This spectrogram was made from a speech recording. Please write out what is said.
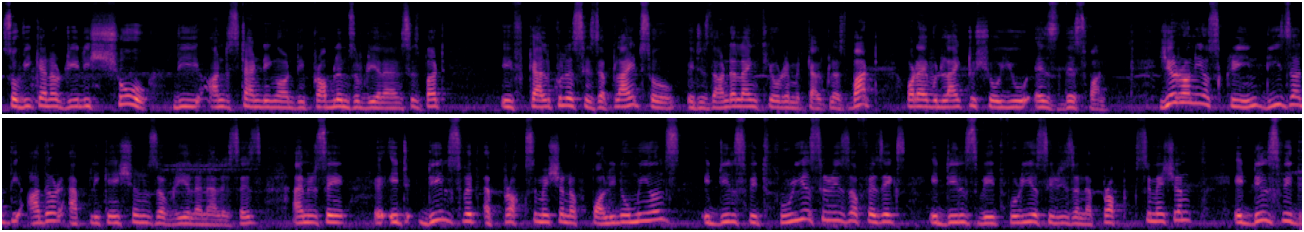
so we cannot really show the understanding or the problems of real analysis. But if calculus is applied, so it is the underlying theorem in calculus. But what I would like to show you is this one. Here on your screen, these are the other applications of real analysis. I'm going to say it deals with approximation of polynomials, it deals with Fourier series of physics, it deals with Fourier series and approximation, it deals with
